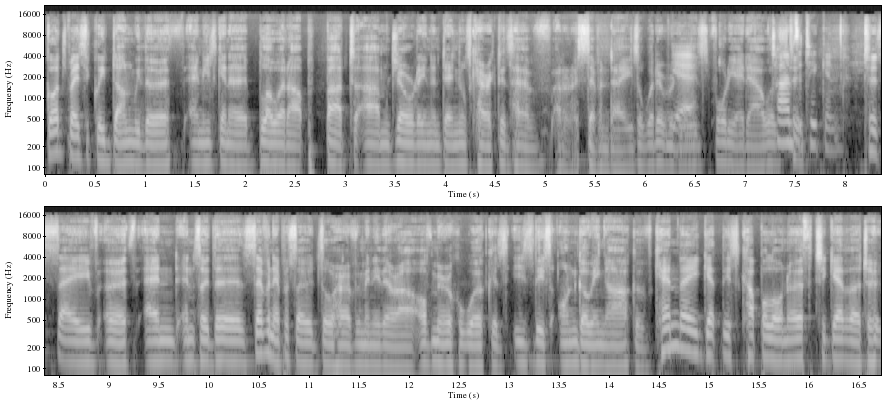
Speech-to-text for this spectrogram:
God's basically done with Earth and he's going to blow it up. But um, Geraldine and Daniel's characters have I don't know seven days or whatever Yeah. it is, forty eight hours. Time's to, ticking. to save Earth, and and so the seven episodes or however many there are of Miracle Workers is this ongoing arc of can they get this couple on Earth together to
